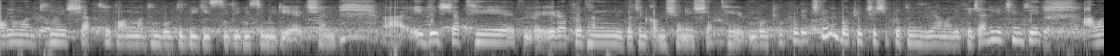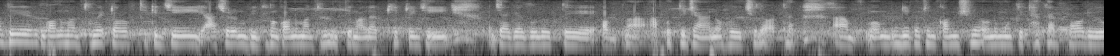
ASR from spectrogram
গণমাধ্যমের সাথে, গণমাধ্যম বলতে বিডিসি, বিবিসি মিডিয়া অ্যাকশন এদের সাথে এরা প্রধান নির্বাচন কমিশনের সাথে বৈঠক করেছিলেন। বৈঠক শেষে প্রতিনিধিরা আমাদেরকে জানিয়েছেন যে, আমাদের গণমাধ্যমের তরফ থেকে যেই আচরণবিধি গণমাধ্যম নীতিমালার ক্ষেত্রে যেই জায়গাগুলোতে আপত্তি জানানো হয়েছিল, অর্থাৎ নির্বাচন কমিশনের অনুমতি থাকার পরেও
